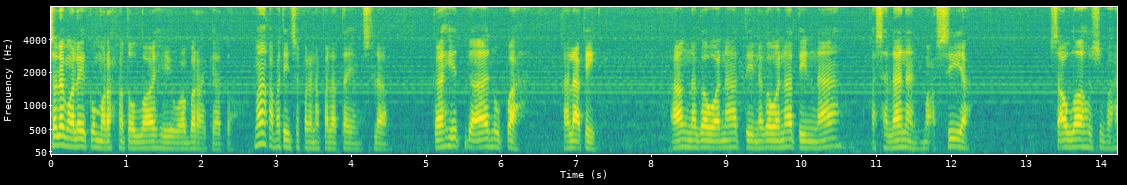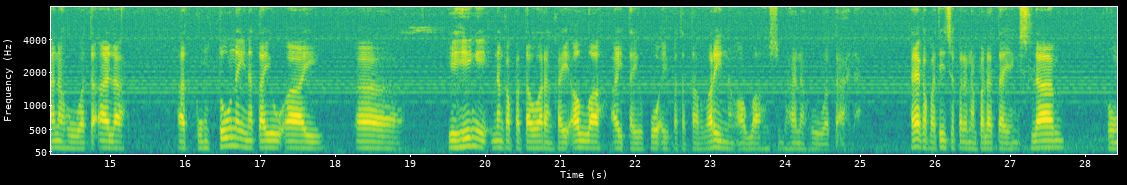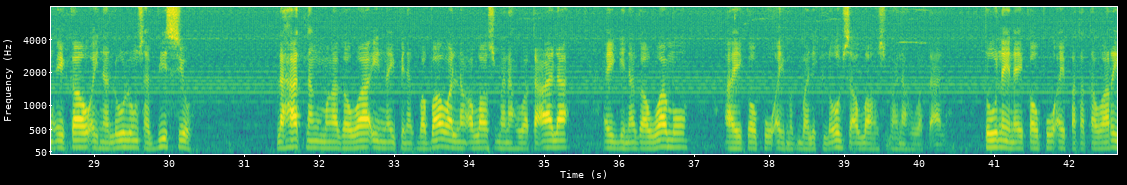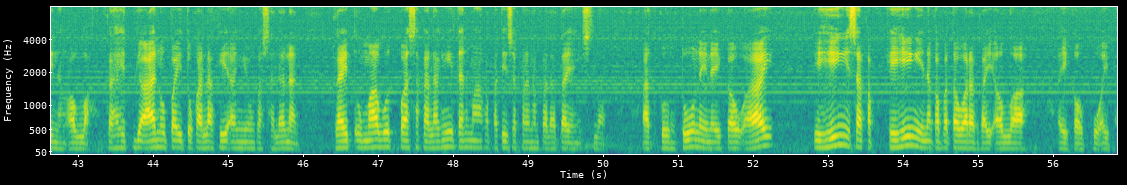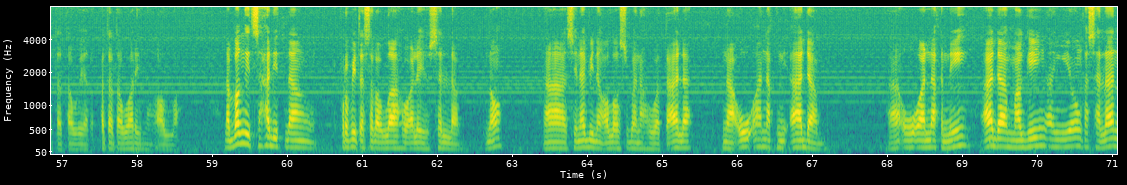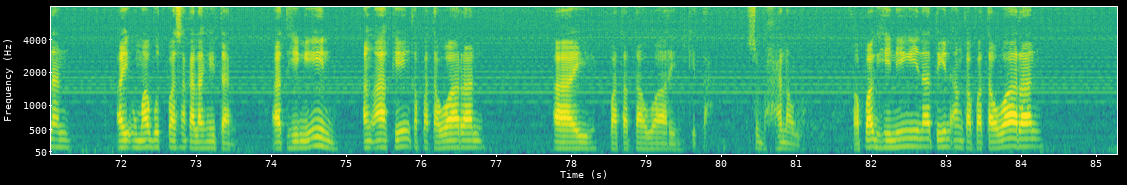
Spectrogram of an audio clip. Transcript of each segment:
Assalamualaikum warahmatullahi wabarakatuh. Mga kapatid sa pananampalatayang Islam, kahit gaano pa kalaki ang nagawa natin, nagawa natin na kasalanan, maksiya sa Allah subhanahu wa ta'ala at kung tunay na tayo ay ah, hihingi ng kapatawaran kay Allah ay tayo po ay patatawarin ng Allah subhanahu wa ta'ala. Kaya kapatid sa pananampalatayang Islam, kung ikaw ay nalulong sa bisyo, lahat ng mga gawain na ipinagbabawal ng Allah subhanahu wa ta'ala ay ginagawa mo, ay ikaw po ay magbalik loob sa Allah subhanahu wa ta'ala. Tunay na ikaw po ay patatawarin ng Allah. Kahit gaano pa ito kalaki ang iyong kasalanan. Kahit umabot pa sa kalangitan mga kapatid sa pananampalatayang Islam. At kung tunay na ikaw ay hihingi, sa, hihingi ng kapatawaran kay Allah, ay ikaw po ay patatawar, patatawarin ng Allah. Nabanggit sa hadith ng Propeta sallallahu alaihi wasallam, no? Na sinabi ng Allah subhanahu wa ta'ala na o anak ni Adam, ha, o anak ni Adam, maging ang iyong kasalanan ay umabot pa sa kalangitan at hingiin ang aking kapatawaran ay patatawarin kita. Subhanallah. Kapag hiningi natin ang kapatawaran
